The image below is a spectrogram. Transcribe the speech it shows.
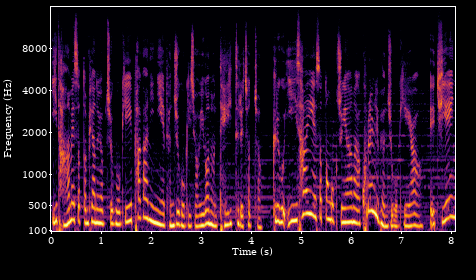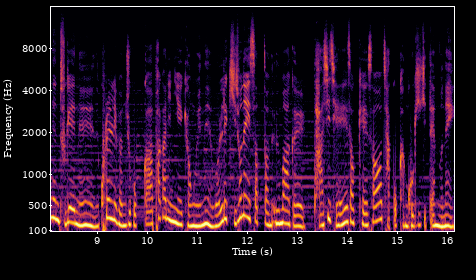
이 다음에 썼던 피아노 협주곡이 파가니니의 변주곡이죠. 이거는 데이트를 쳤죠. 그리고 이 사이에 썼던 곡 중에 하나가 코렐리 변주곡이에요. 이 뒤에 있는 두 개는 코렐리 변주곡과 파가니니의 경우에는 원래 기존에 있었던 음악을 다시 재해석해서 작곡한 곡이기 때문에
